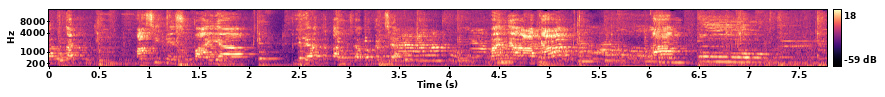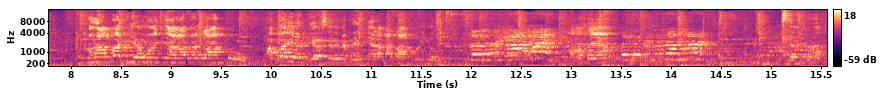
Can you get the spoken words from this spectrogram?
Dilakukan masinis supaya dia tetap bisa bekerja? Menyalakan lampu. Mengapa dia menyalakan lampu? Apa yang dihasilkan dari menyalakan lampu itu? Apa sayang? Yang keras?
